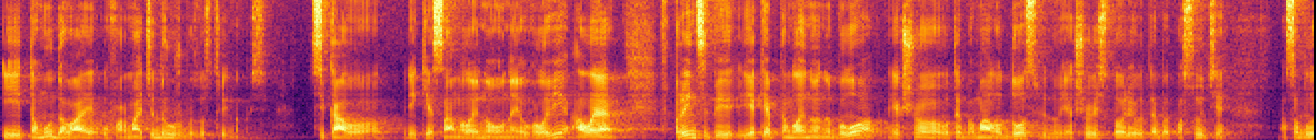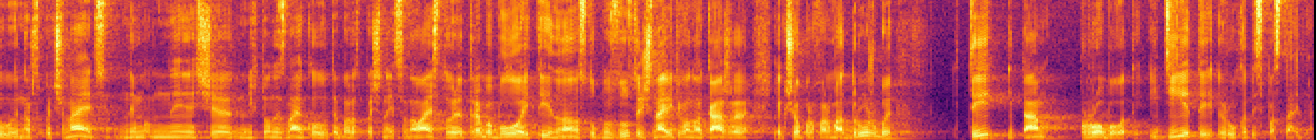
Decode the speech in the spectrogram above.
і тому давай у форматі дружби зустрінемось. Цікаво, яке саме лайно у неї в голові, але в принципі, яке б там лайно не було, якщо у тебе мало досвіду, якщо історія у тебе по суті особливо і не розпочинається, не, не, ще ніхто не знає, коли у тебе розпочнеться нова історія. Треба було йти на наступну зустріч. Навіть воно каже, якщо про формат дружби, йти і там пробувати, і діяти, і рухатись по стадіям.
